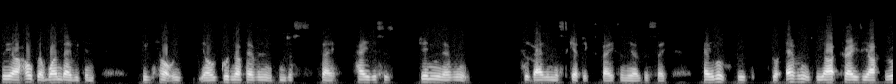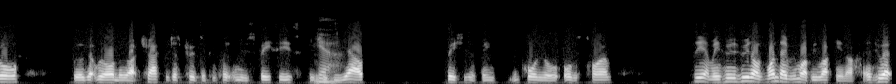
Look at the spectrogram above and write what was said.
So yeah, I hope that one day we can we can come up with you know good enough evidence and just say, hey, this is genuine evidence. Put that in the skeptic space and you know just say, hey, look, we've got evidence. We aren't crazy after all. We've got we're on the right track. We just proved a completely new species, which Yeah. is the yow. Species has been reported all, all this time. So yeah, I mean, who who knows? One day we might be lucky enough, and whoever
